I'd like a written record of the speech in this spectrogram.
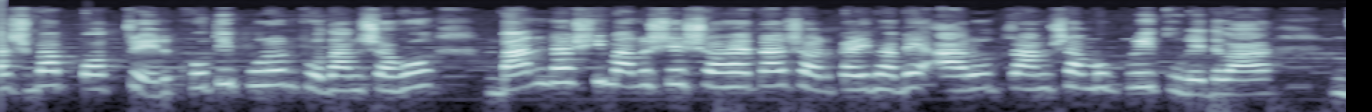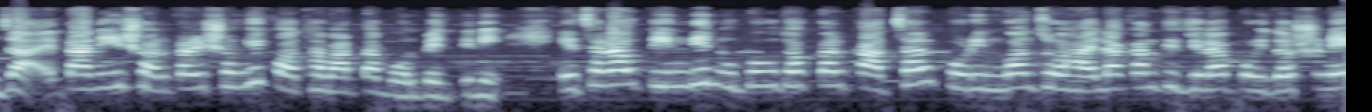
আসবাবপত্রের ক্ষতিপূরণ প্রদান সহ বানভাসী মানুষের সহায়তা সরকারিভাবে আরও ত্রাণ সামগ্রী তুলে দেওয়া যায়, তা নিয়ে সরকারের সঙ্গে কথাবার্তা বলবেন তিনি। এছাড়াও তিন দিন উপত্যকার কাছাড়, করিমগঞ্জ ও হাইলাকান্দি জেলা পরিদর্শনে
